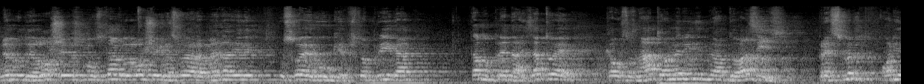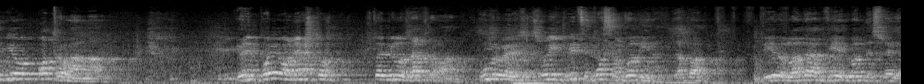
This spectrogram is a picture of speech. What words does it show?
ne bude loše, jer smo stavili loše na svoja ramena ili u svoje ruke. Što prije ga tamo predaj. Zato je, kao što znate, Omer ibn Abdulaziz, pred smrt, on je bio otrovan. I on je pojeo nešto to je bilo zatrovano. Umro je sa svojih 38 godina, zapamte. Bio je vlada dvije godine svega,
